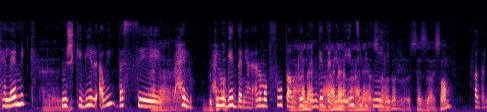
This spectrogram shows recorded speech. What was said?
كلامك آه، مش كبير قوي بس حلو حلو جدا يعني. أنا مبسوطة معانا- جدا جدا معانا- إن انت معانا يا أستاذ بتميلي هاجر أستاذ عصام. اتفضل.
